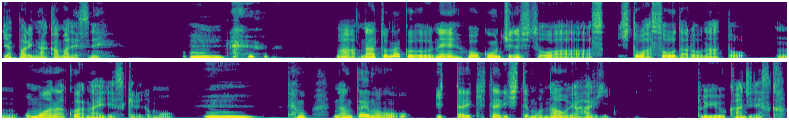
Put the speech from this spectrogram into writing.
やっぱり仲間ですね。うん。まあ、なんとなくね、方向音痴の人は、人はそうだろうなと、うん、思わなくはないですけれども、うん。でも、何回も行ったり来たりしても、なおやはり、という感じですか。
